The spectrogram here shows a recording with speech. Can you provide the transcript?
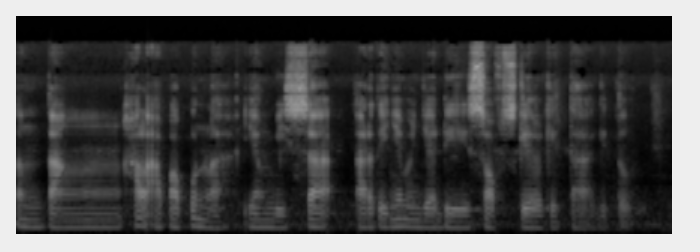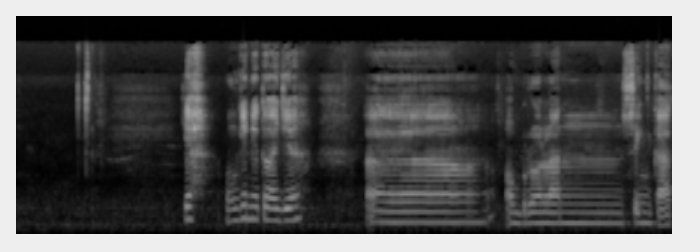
tentang hal apa pun lah yang bisa artinya menjadi soft skill kita gitu. Ya mungkin itu aja uh, obrolan singkat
